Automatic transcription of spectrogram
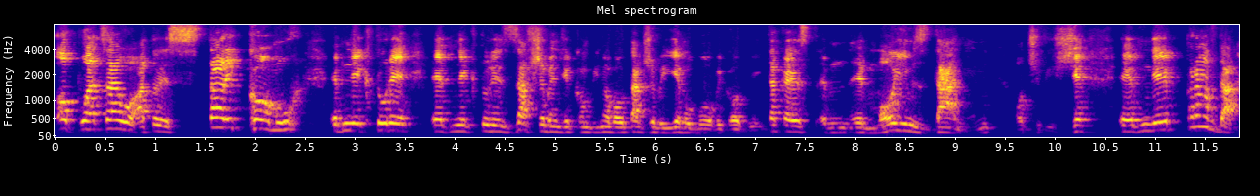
opłacało, a to jest stary komuch, który, który zawsze będzie kombinował tak, żeby jemu było wygodniej. Taka jest moim zdaniem, oczywiście, prawda.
